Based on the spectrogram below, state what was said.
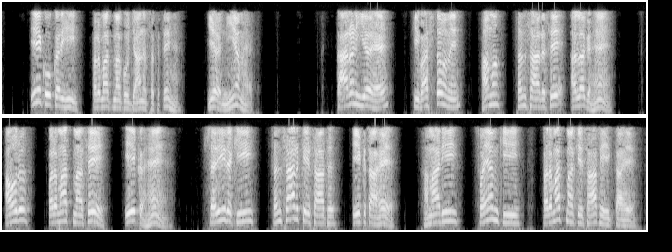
एक होकर ही परमात्मा को जान सकते हैं। यह नियम है। कारण यह है कि वास्तव में हम संसार से अलग हैं और परमात्मा से एक हैं। शरीर की संसार के साथ एकता है। हमारी स्वयं की परमात्मा के साथ एकता है।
